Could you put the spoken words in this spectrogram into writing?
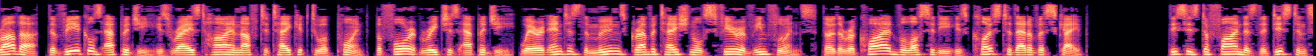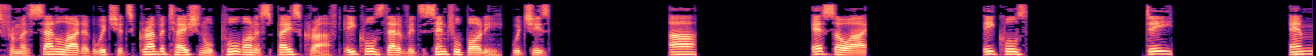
Rather, the vehicle's apogee is raised high enough to take it to a point before it reaches apogee where it enters the Moon's gravitational sphere of influence though the required velocity is close to that of escape. This is defined as the distance from a satellite at which its gravitational pull on a spacecraft equals that of its central body, which is r soi equals d m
